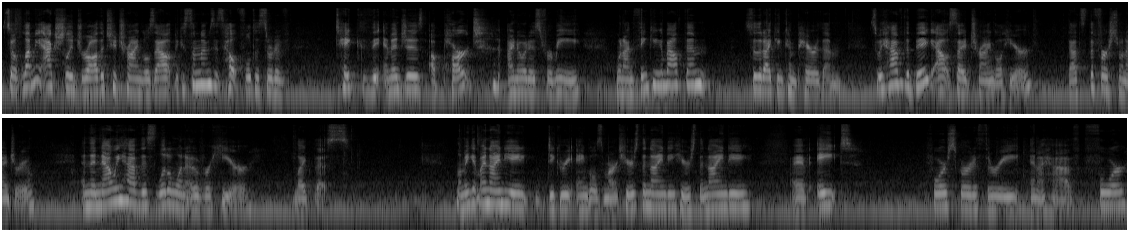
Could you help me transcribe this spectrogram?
So let me actually draw the two triangles out because sometimes it's helpful to sort of take the images apart. I know it is for me when I'm thinking about them so that I can compare them. So we have the big outside triangle here. That's the first one I drew. And then now we have this little one over here like this. Let me get my 98 degree angles marked. Here's the 90, here's the 90. I have 8, 4 square root of 3, and I have 4.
